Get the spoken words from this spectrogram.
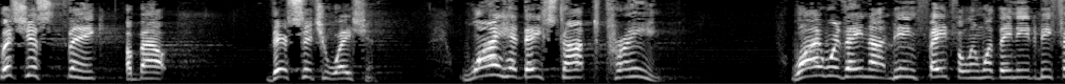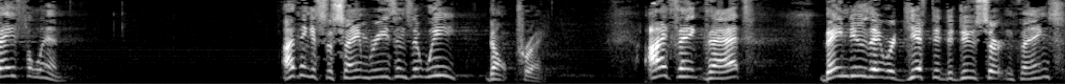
Let's just think about their situation. Why had they stopped praying? Why were they not being faithful in what they need to be faithful in? I think it's the same reasons that we don't pray. I think that they knew they were gifted to do certain things.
